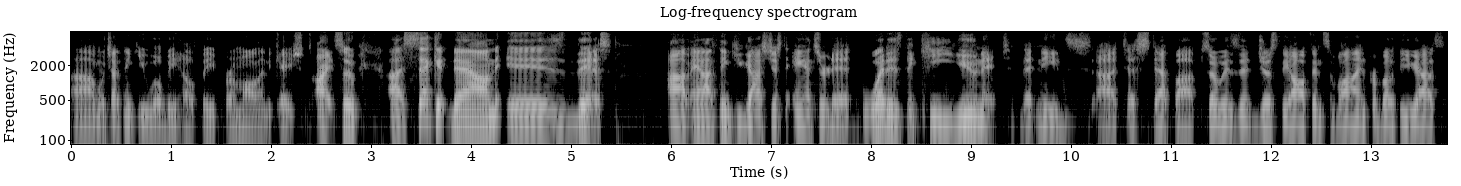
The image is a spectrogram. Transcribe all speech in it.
um, which I think you will be healthy from all indications. All right. So, uh, second down is this. Um, and I think you guys just answered it. What is the key unit that needs uh, to step up? So, is it just the offensive line for both of you guys?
